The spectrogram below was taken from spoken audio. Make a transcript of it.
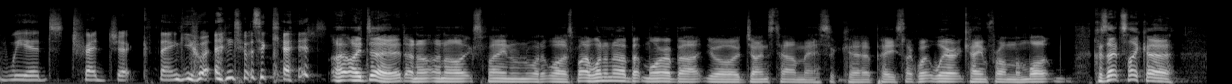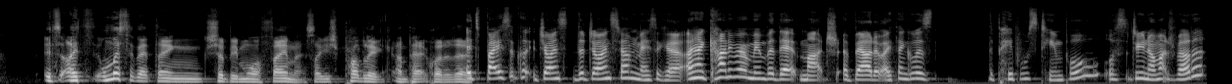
weird, tragic thing you were into as a kid? I, I did, and, I, and I'll explain what it was. But I want to know a bit more about your Jonestown massacre piece, like wh- where it came from and what, because that's like a, it's I th- almost think that thing should be more famous. Like you should probably unpack what it is. It's basically Jones, the Jonestown massacre, and I can't even remember that much about it. I think it was the People's Temple. Or, do you know much about it?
